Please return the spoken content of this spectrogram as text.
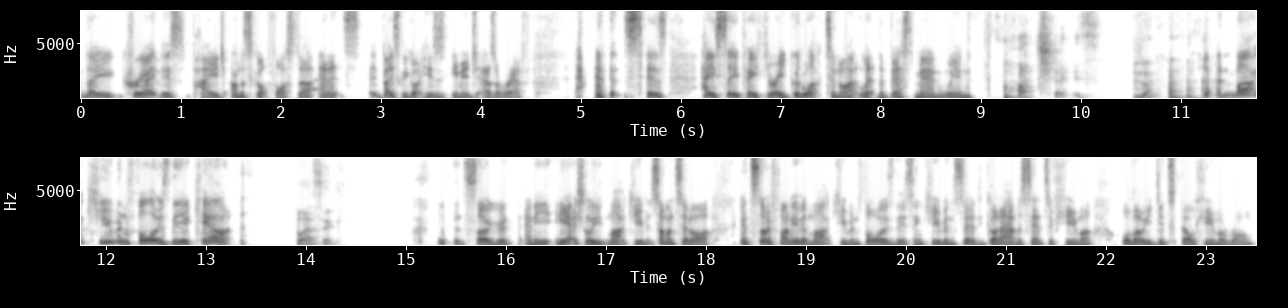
they create this page under Scott Foster, and it's it basically got his image as a ref. And it says, Hey, CP3, good luck tonight. Let the best man win. Oh, jeez. and Mark Cuban follows the account. Classic. It's so good. And he, he actually, Mark Cuban, someone said, Oh, it's so funny that Mark Cuban follows this. And Cuban said, Got to have a sense of humor, although he did spell humor wrong.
